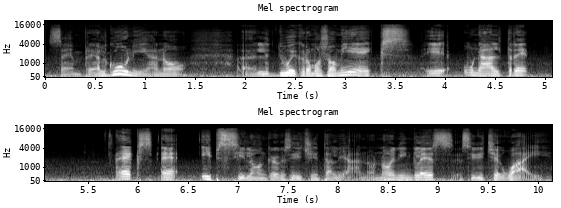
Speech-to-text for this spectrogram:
sempre. Alcuni hanno eh, le due cromosomi X e un'altra X e Y, credo che si dice in italiano, no? In inglese si dice Y.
